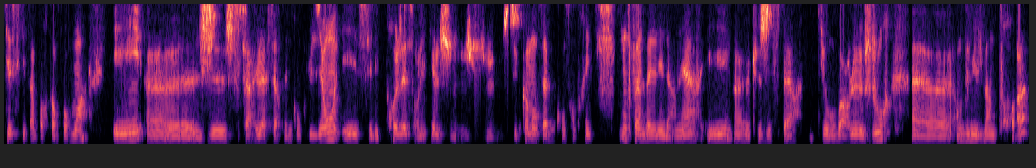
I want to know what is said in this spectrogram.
qu'est-ce qui est important pour moi, et euh, je, je fais arriver à certaines conclusions et c'est les projets sur lesquels je, je, j'ai commencé à me concentrer en fin d'année dernière et euh, que j'espère qu'ils vont voir le jour euh, en 2023.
